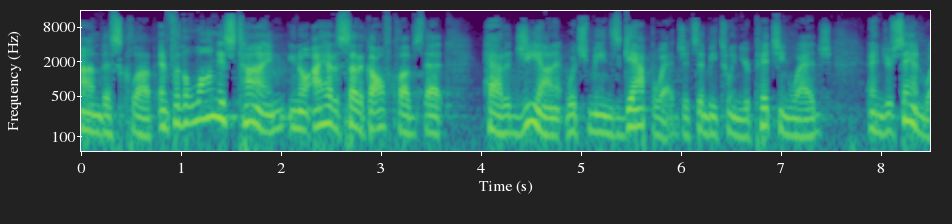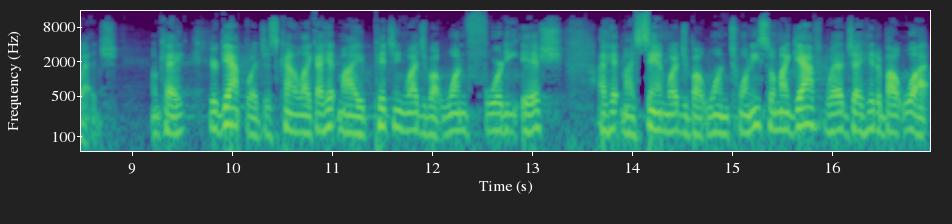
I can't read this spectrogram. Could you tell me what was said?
on this club. And for the longest time, you know, I had a set of golf clubs that had a G on it, which means gap wedge. It's in between your pitching wedge and your sand wedge. Okay? Your gap wedge is kind of like I hit my pitching wedge about 140 ish. I hit my sand wedge about 120. So my gap wedge, I hit about what?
